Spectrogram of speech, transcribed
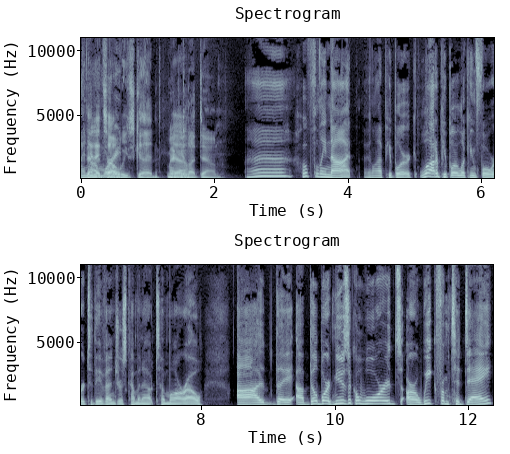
I know. Then I'm it's worried. always good. might Yeah. be let down. Hopefully not. A lot of people are, a lot of people are looking forward to the Avengers coming out tomorrow. Uh, the uh, Billboard Music Awards are a week from today,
